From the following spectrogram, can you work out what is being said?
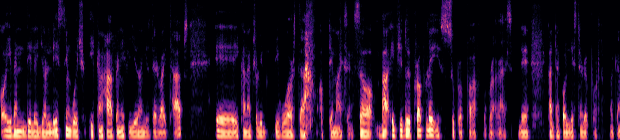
or even delete your listing which it can happen if you don't use the right tabs it can actually be worth uh, optimizing. So but if you do it properly it's super powerful right, guys? The category listing report okay?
